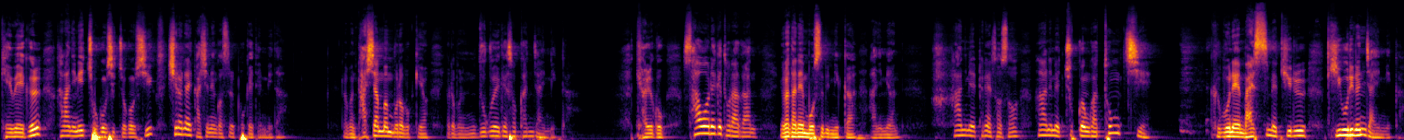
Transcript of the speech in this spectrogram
계획을 하나님이 조금씩 조금씩 실현해 가시는 것을 보게 됩니다. 여러분 다시 한번 물어볼게요. 여러분은 누구에게 속한 자입니까? 결국 사월에게 돌아간 요나단의 모습입니까? 아니면 하나님의 편에 서서 하나님의 주권과 통치에 그분의 말씀에 귀를 기울이는 자입니까?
